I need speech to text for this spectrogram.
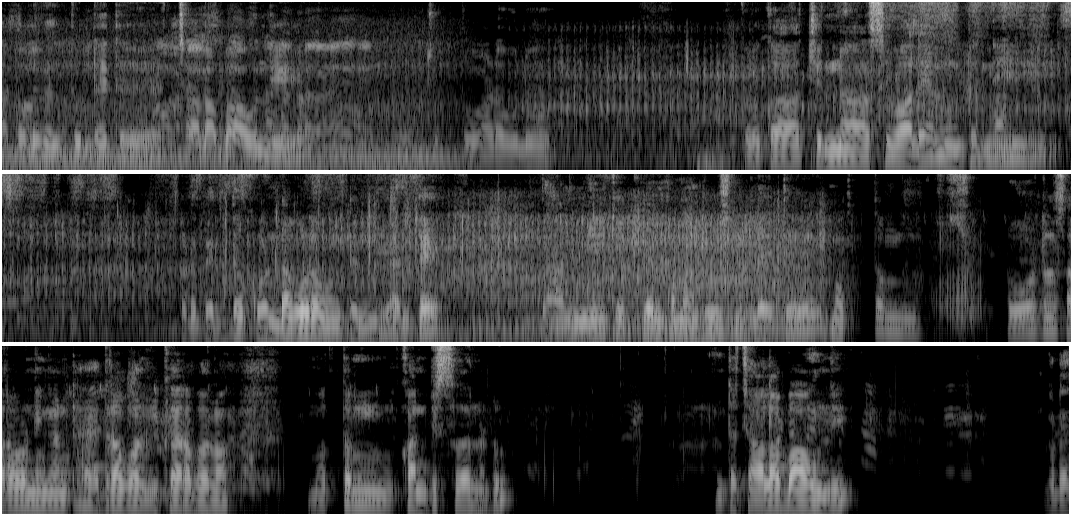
ఆటోలో వెళ్తుంటే అయితే చాలా బాగుంది. చుట్టూ అడవులు ఇక్కడ ఒక చిన్న శివాలయం ఉంటుంది. ఇక్కడ పెద్ద కొండ కూడా ఉంటుంది. అంటే దాని మీదకి ఎక్కి కనుక మనం చూసినట్లయితే మొత్తం టోటల్ సరౌండింగ్ అంటే హైదరాబాద్ వికారాబాద్లో మొత్తం కనిపిస్తుంది అన్నట్టు. అంత చాలా బాగుంది. ఇక్కడ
